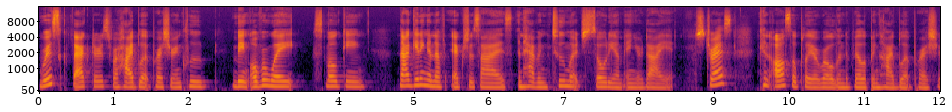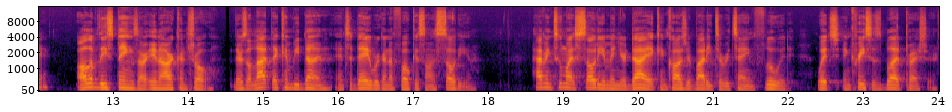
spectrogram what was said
Risk factors for high blood pressure include being overweight, smoking, not getting enough exercise, and having too much sodium in your diet. Stress can also play a role in developing high blood pressure. All of these things are in our control. There's a lot that can be done, and today we're going to focus on sodium. Having too much sodium in your diet can cause your body to retain fluid, which increases blood pressure.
